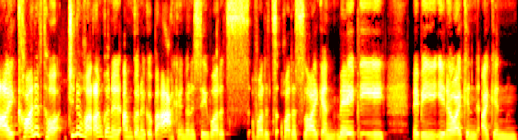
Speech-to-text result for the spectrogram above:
I kind of thought, do you know what? I'm gonna I'm gonna go back. I'm gonna see what it's what it's what it's like, and maybe maybe you know I can I can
